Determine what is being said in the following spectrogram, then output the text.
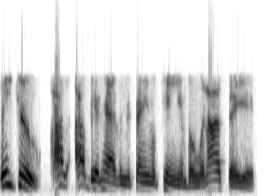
Me too. I I've been having the same opinion, but when I say it,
